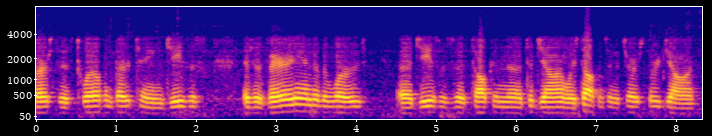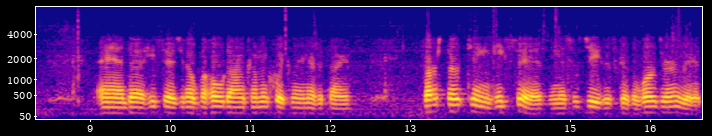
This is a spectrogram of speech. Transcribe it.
verses 12 and 13, Jesus is at the very end of the word. Uh, Jesus is talking uh, to John. Well, he's talking to the church through John. And uh, he says, you know, behold, I am coming quickly and everything. Verse 13, he says, and this is Jesus because the words are in red,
